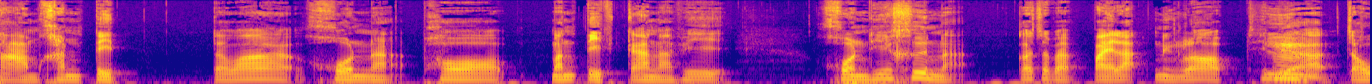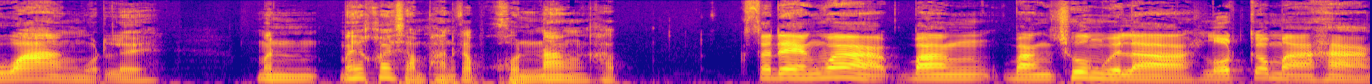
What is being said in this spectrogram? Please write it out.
สามคันติด แต่ว่าคนอะพอมันติดกันอะพี่ คนที่ขึ้นอะก็จะแบบไปละหนึ่งรอบที่เหลืออจะว่างหมดเลย มันไม่ค่อยสัมพันธ์กับคนนั่งครับ แสดงว่าบางบางช่วงเวลารถก็มาห่าง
